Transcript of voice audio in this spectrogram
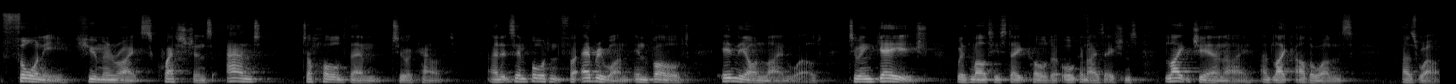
thorny human rights questions and to hold them to account. And it's important for everyone involved in the online world to engage with multi-stakeholder organizations like GNI and like other ones as well.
